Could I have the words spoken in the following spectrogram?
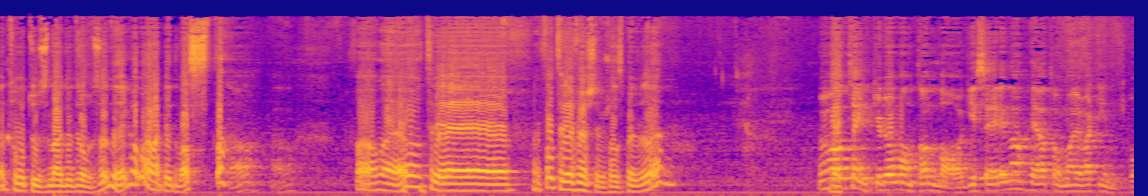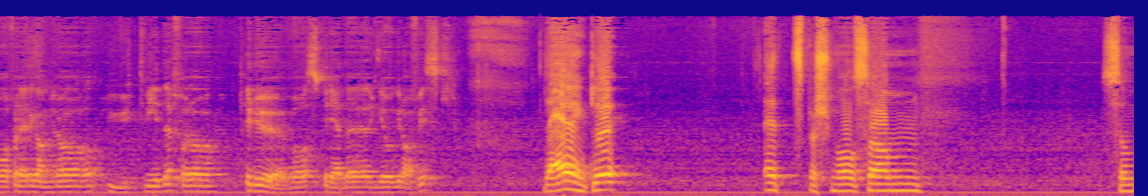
Men 2000-lag i Tromsø, det kan ha vært litt vasst, da. Ja, ja. Faen, det er jo tre, i hvert fall tre førstevisjonsspillere der. Men Hva tenker du om antall lag i serien? da? Jeg og Tom har jo vært inne på flere ganger å utvide for å prøve å spre det geografisk. Det er jo egentlig et spørsmål som som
